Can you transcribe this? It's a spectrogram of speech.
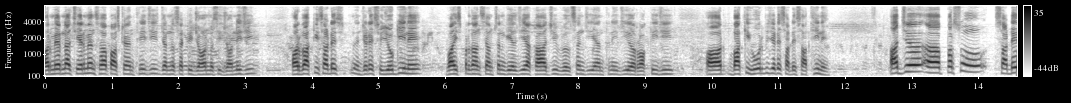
ਔਰ ਮੇਰੇ ਨਾਲ ਚੇਅਰਮੈਨ ਸਾਹਿਬ pastor Anthony ji general secretary John Masih Johnny ji ਔਰ ਬਾਕੀ ਸਾਡੇ ਜਿਹੜੇ ਸਹਿਯੋਗੀ ਨੇ ਵਾਈਸ ਪ੍ਰਧਾਨ ਸੈਮਸਨ ਗੇਲ ਜੀ ਆਕਾਸ਼ ਜੀ ਵਿਲਸਨ ਜੀ ਐਂਥਨੀ ਜੀ ਔਰ ਰੌਕੀ ਜੀ ਔਰ ਬਾਕੀ ਹੋਰ ਵੀ ਜਿਹੜੇ ਸਾਡੇ ਸਾਥੀ ਨੇ ਅੱਜ ਪਰਸੋਂ ਸਾਡੇ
